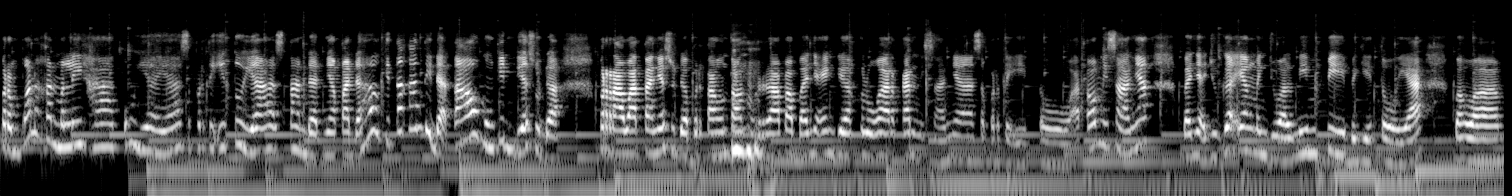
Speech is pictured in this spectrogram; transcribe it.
perempuan akan melihat, oh iya ya seperti itu ya standarnya. Padahal kita kan tidak tahu mungkin dia sudah perawatannya sudah bertahun-tahun mm -hmm. berapa banyak yang dia keluarkan misalnya seperti itu. Atau misalnya banyak juga yang menjual mimpi begitu ya bahwa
